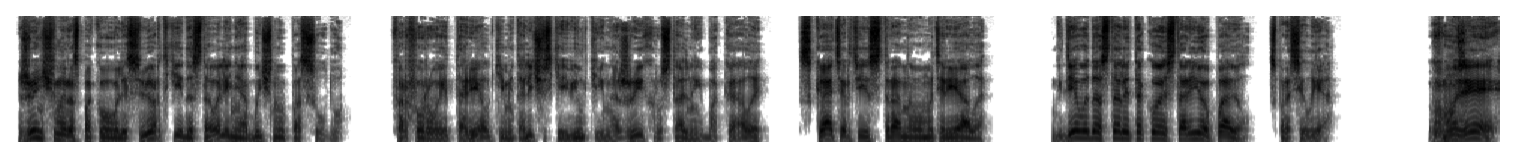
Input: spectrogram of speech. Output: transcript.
Женщины распаковывали свертки и доставали необычную посуду. Фарфоровые тарелки, металлические вилки и ножи, хрустальные бокалы, скатерти из странного материала. «Где вы достали такое старье, Павел?» – спросил я. «В музее.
